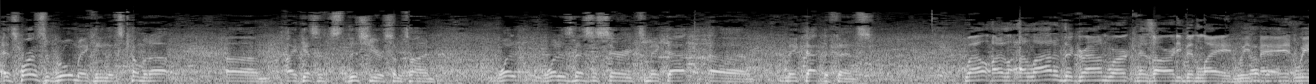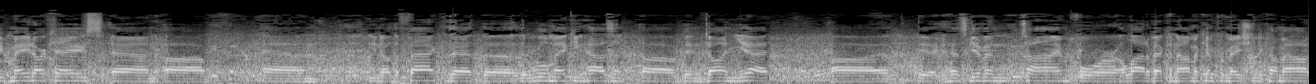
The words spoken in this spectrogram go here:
as far as the rulemaking that's coming up, um, I guess it's this year sometime. What what is necessary to make that uh, make that defense? Well, a, a lot of the groundwork has already been laid. We've Okay. made we've made our case, and uh, and you know the fact that the the rulemaking hasn't uh, been done yet. Uh, it has given time for a lot of economic information to come out.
